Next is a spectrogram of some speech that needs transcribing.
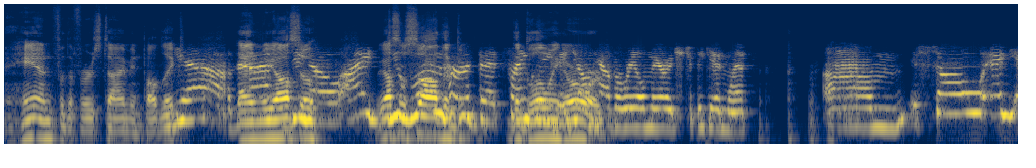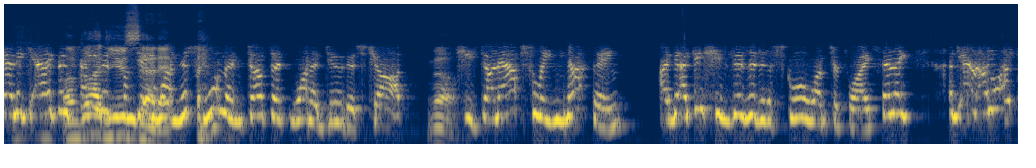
hand for the first time in public Yeah, that, And we also- you know, I we also saw the heard that the glowing they orb. don't have a real marriage to begin with. Um, so and and again, I've been I'm saying this from day one. This woman doesn't want to do this job. no She's done absolutely nothing. I, I think she's visited a school once or twice. And I, again, unlike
